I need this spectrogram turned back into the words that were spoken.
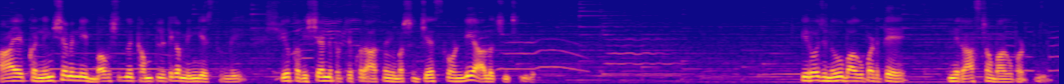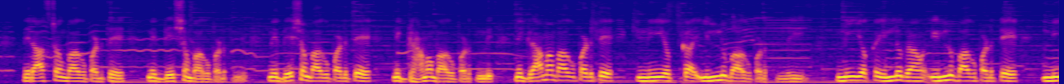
ఆ యొక్క నిమిషం నీ భవిష్యత్తుని కంప్లీట్గా మింగేస్తుంది. ఈ యొక్క విషయాన్ని ప్రతి ఒక్కరు ఆత్మవిమర్శ చేసుకోండి ఆలోచించండి. ఈరోజు నువ్వు బాగుపడితే నీ రాష్ట్రం బాగుపడుతుంది. నీ రాష్ట్రం బాగుపడితే నీ దేశం బాగుపడుతుంది. నీ దేశం బాగుపడితే నీ గ్రామం బాగుపడుతుంది. నీ గ్రామం బాగుపడితే నీ యొక్క ఇల్లు బాగుపడుతుంది. నీ యొక్క ఇల్లు గ్రా ఇల్లు బాగుపడితే నీ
